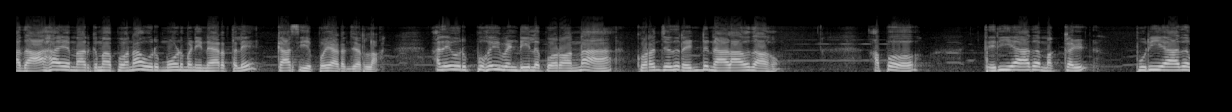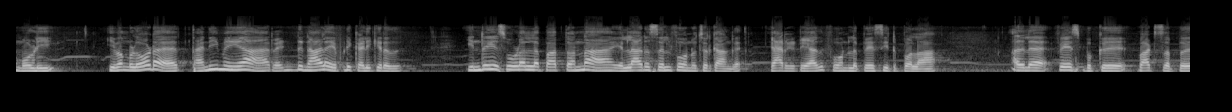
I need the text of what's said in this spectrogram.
அது ஆகாய மார்க்கமாக போனால் ஒரு மூணு மணி நேரத்திலே காசியை போய் அடைஞ்சிடலாம் அதே ஒரு புகை வண்டியில் போகிறோன்னா குறைஞ்சது ரெண்டு நாளாவது ஆகும். அப்போது தெரியாத மக்கள் புரியாத மொழி இவங்களோட தனிமையாக ரெண்டு நாளை எப்படி கழிக்கிறது? இன்றைய சூழலில் பார்த்தோன்னா எல்லாரும் செல்ஃபோன் வச்சுருக்காங்க. யார்கிட்டையாவது ஃபோனில் பேசிட்டு போகலாம் அதில் ஃபேஸ்புக்கு வாட்ஸ்அப்பு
